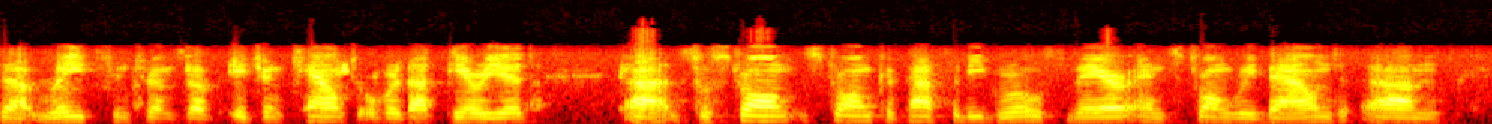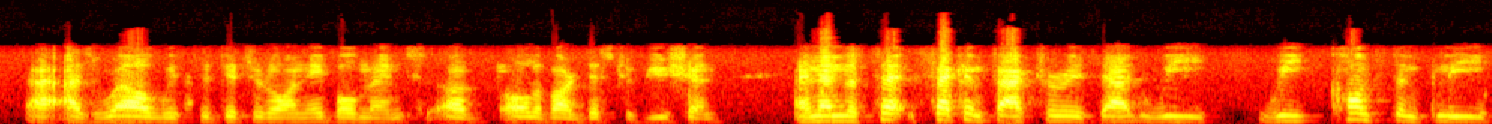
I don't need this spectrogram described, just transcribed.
uh, rates in terms of agent count over that period. Uh, so strong strong capacity growth there and strong rebound, um, as well with the digital enablement of all of our distribution. And then the second factor is that we we constantly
